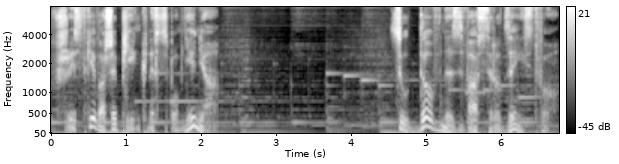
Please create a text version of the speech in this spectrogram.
wszystkie wasze piękne wspomnienia. Cudowne z was rodzeństwo.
